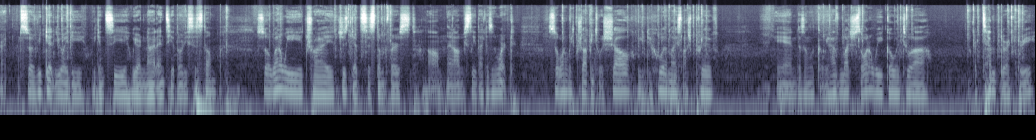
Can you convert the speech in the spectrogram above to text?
Alright, so if we get UID, we can see we are not NT authority system. So why don't we try just get system first, um, and obviously that doesn't work. So why don't we drop into a shell? We can do who am I slash priv. And doesn't look like we have much. So why don't we go into a our temp directory.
